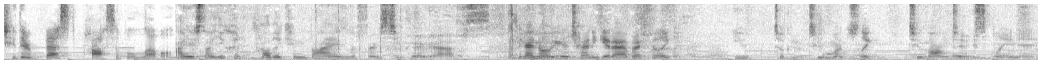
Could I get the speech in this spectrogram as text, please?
to their best possible level. I just thought you could probably combine the first two paragraphs. Like I know what you're trying to get at, but I feel like you took too much, like too long to explain it.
